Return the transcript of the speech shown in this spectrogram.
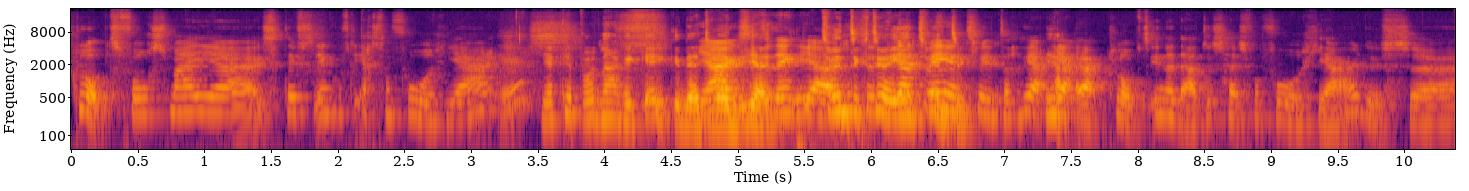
klopt. Volgens mij, uh, ik zit even te denken of die echt van vorig jaar is. Ja, ik heb er naar gekeken net. Ja, ik zit ja, te denken, ja, 2022. Ja, 22. Ja, ja. Ja, klopt. Inderdaad. Dus hij is van vorig jaar. Dus uh,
